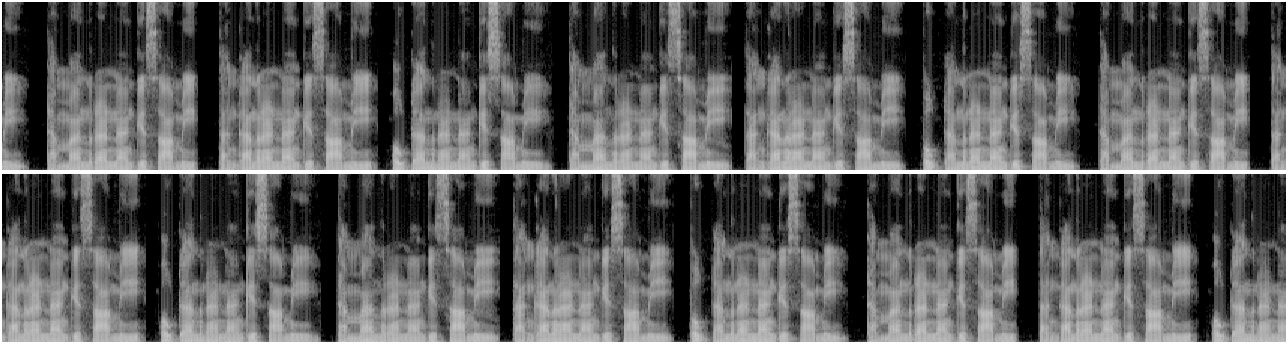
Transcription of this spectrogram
မိဓမ္မန္တရဏံကိစ္ဆာမိတံဃန္တရဏံကိစ္ဆာမိဗုဒ္ဓံတရဏံကိစ္ဆာမိဓမ္မန္တရဏံကိစ္ဆာမိတံဃန္တရဏံကိစ္ဆာမိဗုဒ္ဓံတရဏံကိစ္ဆာမိဓမ္မန္တရဏံကိစ္ဆာမိတံဃန္တရဏံကိစ္ဆာမိဗုဒ္ဓံတရဏံကိစ္ဆာမိဓမ္မန္တရဏံကိစ္ဆာမိတံဃန္တရဏံကိစ္ဆာမိ ဗုဒ္ဓံတရဏံကိစ္ဆာမိဓမ္မန္တရဏံကိစ္ဆာမိတံဃန္တရဏံကိစ္ဆာမိဗုဒ္ဓံတရဏံ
